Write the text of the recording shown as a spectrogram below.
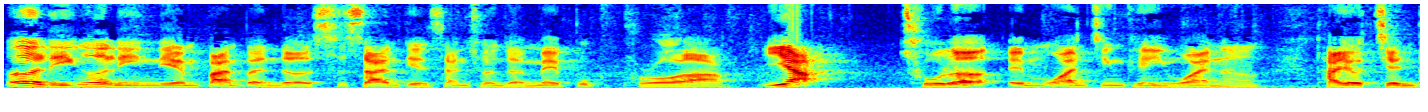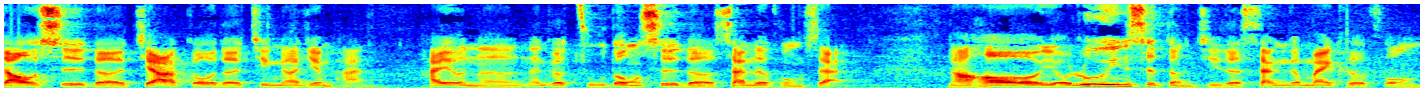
二零二零年版本的十三点三寸的 MacBook Pro 啦，一样，除了 M1 晶片以外呢，它有剪刀式的架构的精妙键盘，还有呢那个主动式的散热风扇，然后有录音室等级的三个麦克风，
